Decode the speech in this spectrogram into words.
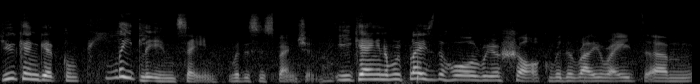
you can get completely insane with the suspension. You can replace the whole rear shock with the Rally Raid um,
